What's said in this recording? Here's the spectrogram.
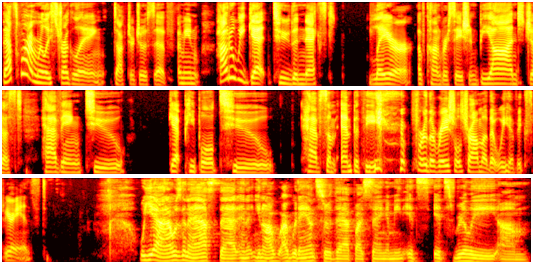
that's where i'm really struggling dr joseph. I mean how do we get to the next layer of conversation beyond just having to get people to have some empathy for the racial trauma that we have experienced well, yeah, I was going to ask that, and you know, I, I, would answer that by saying, I mean, it's it's really um,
